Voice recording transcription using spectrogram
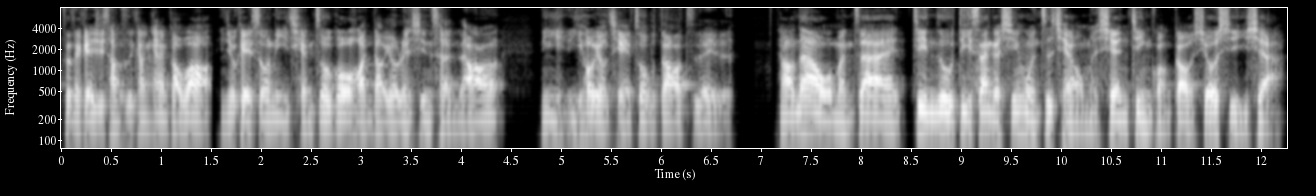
真的可以去尝试看看，搞不好你就可以说你以前做过环岛邮轮行程，然后。你以后有钱也做不到之类的。好，那我们在进入第三个新闻之前，我们先进广告休息一下。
